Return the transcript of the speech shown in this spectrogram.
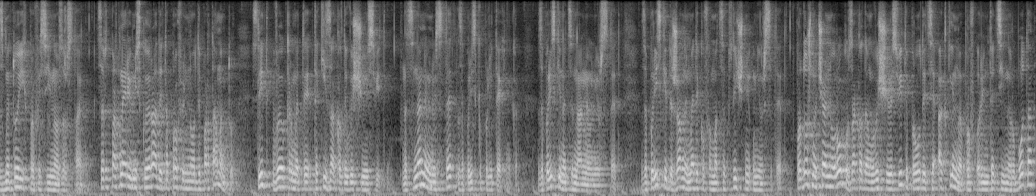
з метою їх професійного зростання. Серед партнерів міської ради та профільного департаменту слід виокремити такі заклади вищої освіти: Національний університет Запорізька політехніка, Запорізький національний університет, Запорізький державний медико-фармацевтичний університет. Впродовж навчального року закладами вищої освіти проводиться активна профорієнтаційна робота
